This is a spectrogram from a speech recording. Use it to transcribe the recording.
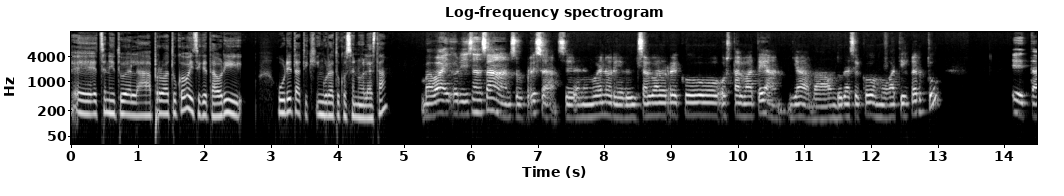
e, etzen dituela probatuko, baizik eta hori uretatik inguratuko zenuela, ezta? Ba bai, hori izan zen, sorpresa, ze nengoen hori El Salvadorreko hostal batean, ja, ba, Honduraseko mugatik gertu, eta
